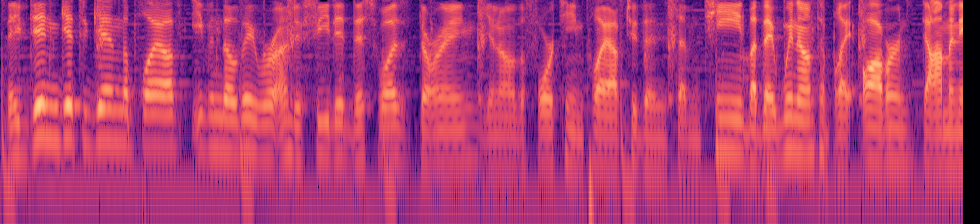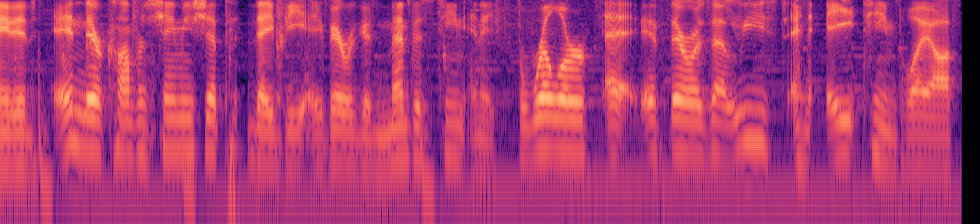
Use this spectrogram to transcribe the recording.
They didn't get to get in the playoff even though they were undefeated. This was during, you know, the 14 playoff 2017, but they went on to play Auburn, dominated in their conference championship. They beat a very good Memphis team in a thriller. Uh, if there was at least an 18 playoff,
